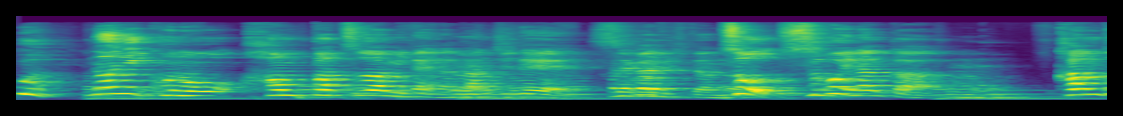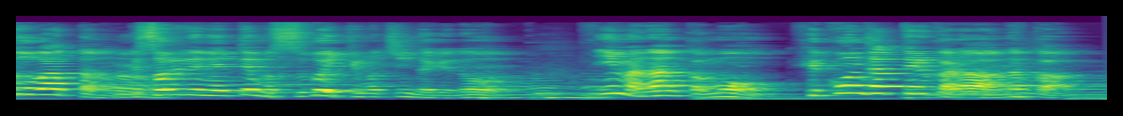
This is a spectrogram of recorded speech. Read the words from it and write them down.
うわ何この反発はみたいな感じで、それができたんだ。そうすごいなんかうん。感動があったの、うん。でそれで寝てもすごい気持ちいいんだけど、今なんかもうへこんじゃってるからなんか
